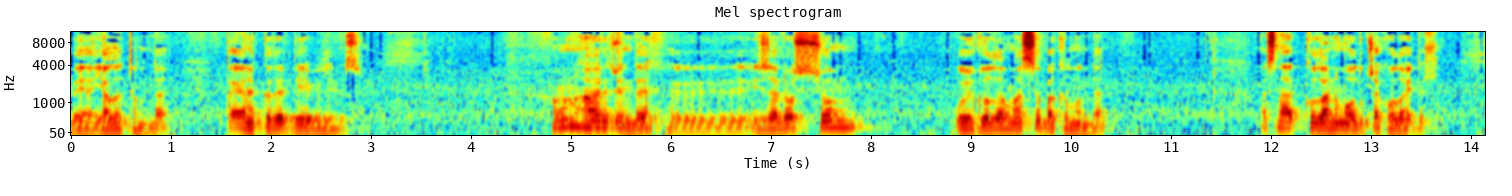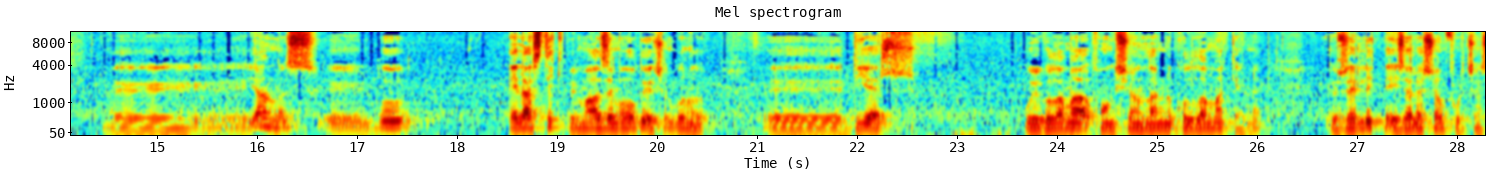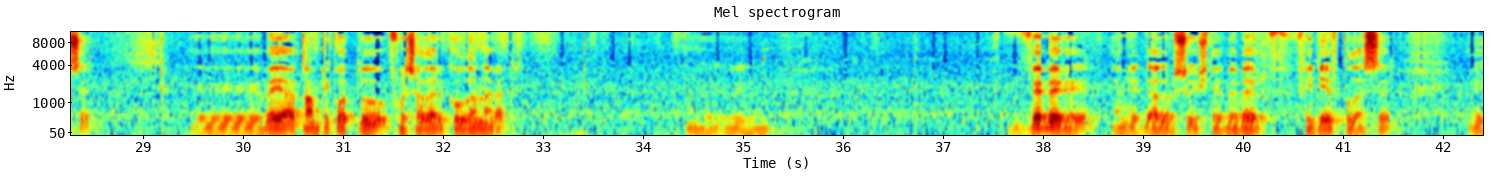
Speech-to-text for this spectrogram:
veya yalıtımda dayanıklıdır diyebiliriz. Onun haricinde e, izolasyon uygulaması bakımından aslında kullanımı oldukça kolaydır. E, yalnız e, bu elastik bir malzeme olduğu için bunu e, diğer uygulama fonksiyonlarını kullanmak yerine özellikle izolasyon fırçası e, veya tam pikotlu fırçaları kullanarak Weber'i yani daha doğrusu işte Weber FDF Plus'ı e,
